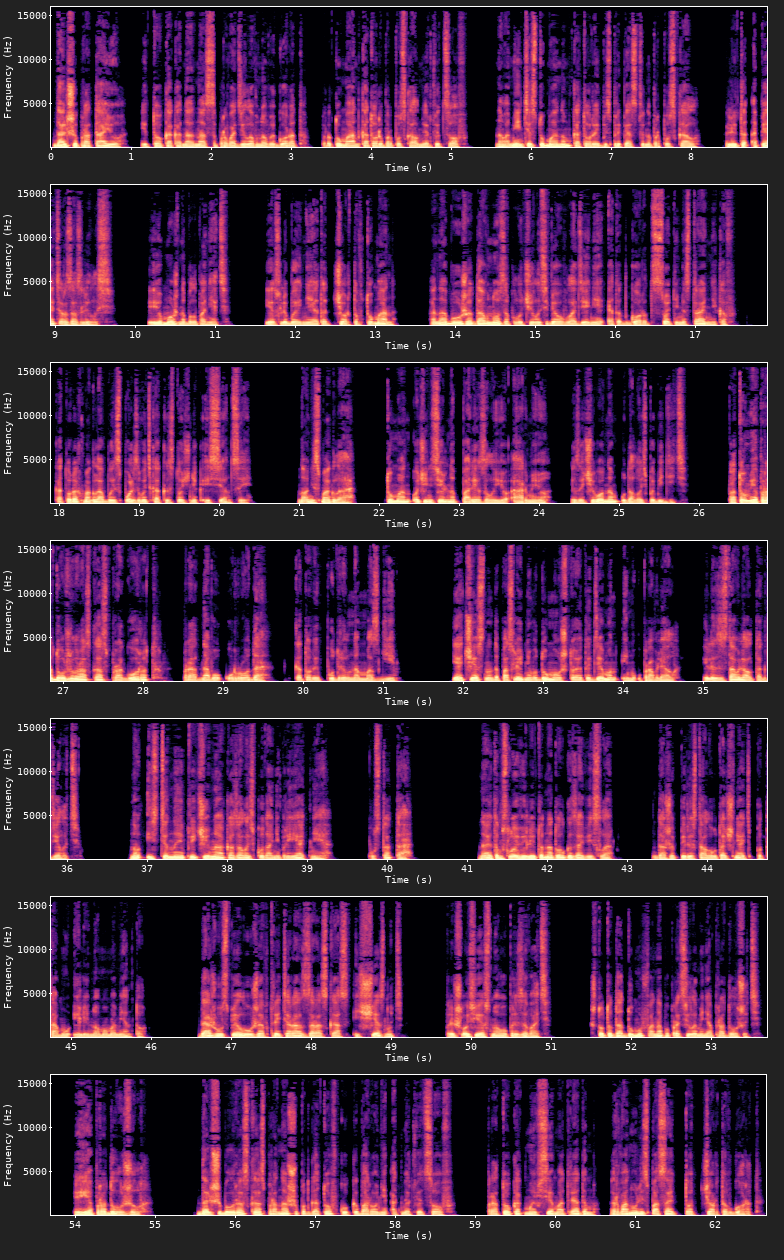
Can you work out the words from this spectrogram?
Дальше про Таю и то, как она нас сопроводила в новый город, про туман, который пропускал мертвецов. На моменте с туманом, который беспрепятственно пропускал, Лита опять разозлилась. Ее можно было понять. Если бы не этот чертов туман, она бы уже давно заполучила себе во владение этот город с сотнями странников, которых могла бы использовать как источник эссенции. Но не смогла. Туман очень сильно порезал ее армию, из-за чего нам удалось победить. Потом я продолжил рассказ про город, про одного урода, который пудрил нам мозги. Я честно до последнего думал, что это демон им управлял или заставлял так делать. Но истинная причина оказалась куда неприятнее — пустота. На этом слове Лита надолго зависла, даже перестала уточнять по тому или иному моменту. Даже успела уже в третий раз за рассказ исчезнуть. Пришлось ее снова призывать. Что-то додумав, она попросила меня продолжить. И я продолжил. Дальше был рассказ про нашу подготовку к обороне от мертвецов, про то, как мы всем отрядом рванули спасать тот чертов город.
